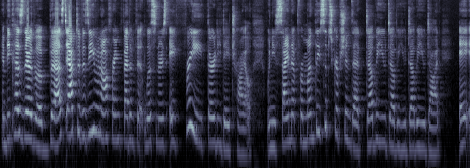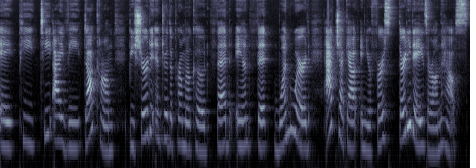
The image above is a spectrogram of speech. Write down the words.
And because they're the best, Aaptiv is even offering Fed and Fit listeners a free 30-day trial when you sign up for monthly subscriptions at www aaptiv.com. Be sure to enter the promo code FED and FIT, one word, at checkout, and your first 30 days are on the house.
